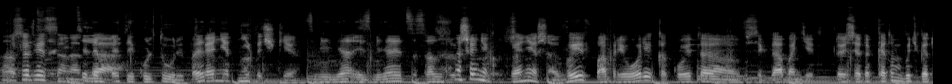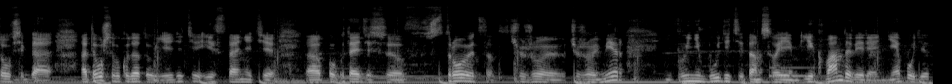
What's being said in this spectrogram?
Ну, соответственно, да. этой культуры. У тебя нет ниточки. изменя- изменяется сразу же... Отношение, конечно, вы априори какой-то всегда бандит. То есть это к этому будьте готовы всегда. От того, что вы куда-то уедете и станете, э, попытаетесь э, встроиться в чужой, в чужой мир, вы не будете там своим. И к вам доверия не будет.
